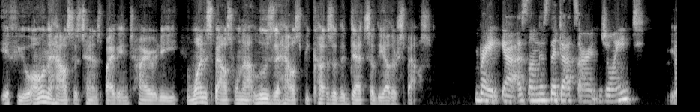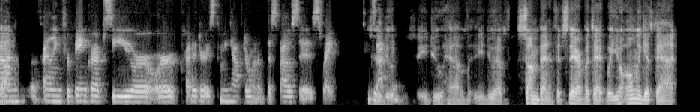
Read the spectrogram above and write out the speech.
if you own the house as tenants by the entirety, one spouse will not lose the house because of the debts of the other spouse. Right. Yeah. As long as the debts aren't joint, Yeah. um, filing for bankruptcy or or creditors coming after one of the spouses. Right. So you Exactly. do so you do have you do have some benefits there, but that but you only get that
